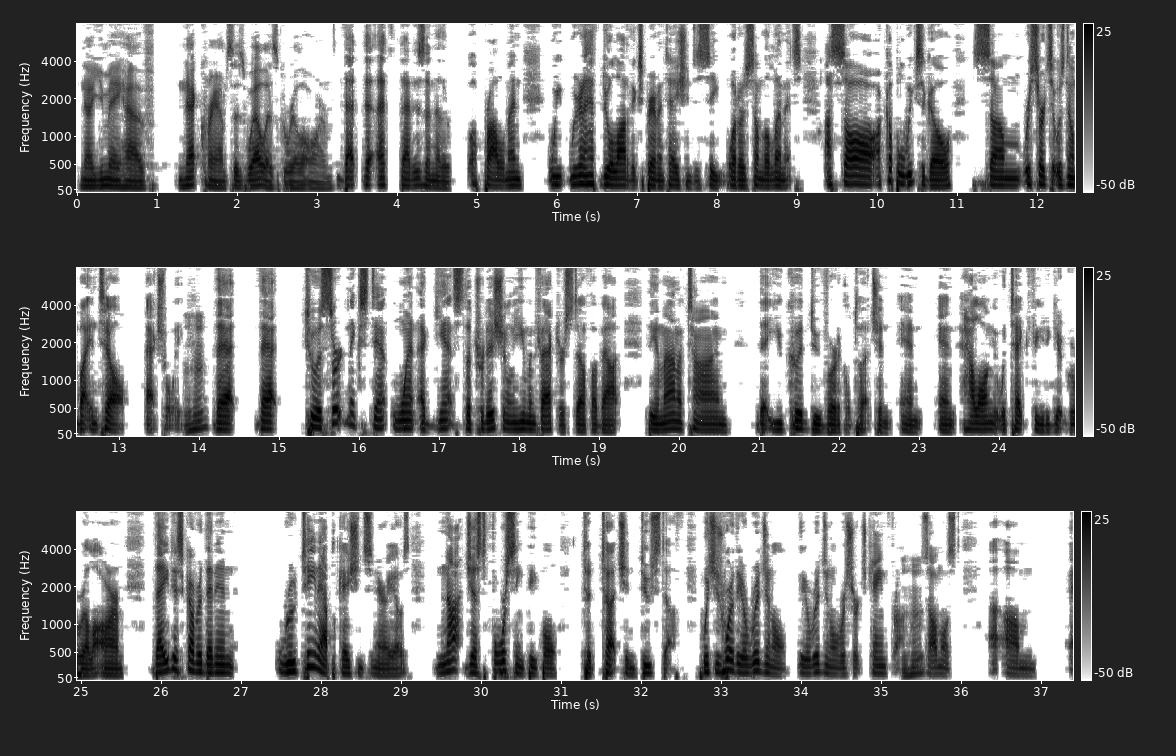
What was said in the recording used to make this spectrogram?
now you may have neck cramps as well as gorilla arm. that that that's, that is another problem, and we we're going to have to do a lot of experimentation to see what are some of the limits. I saw a couple of weeks ago some research that was done by Intel actually hmm that that to a certain extent went against the traditional human factor stuff about the amount of time that you could do vertical touch and and and how long it would take for you to get gorilla arm. They discovered that in routine application scenarios, not just forcing people to touch and do stuff, which is where the original the original research came from. Mhm. It was almost uh, um,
